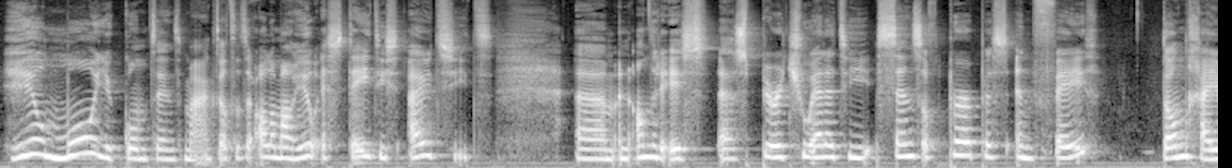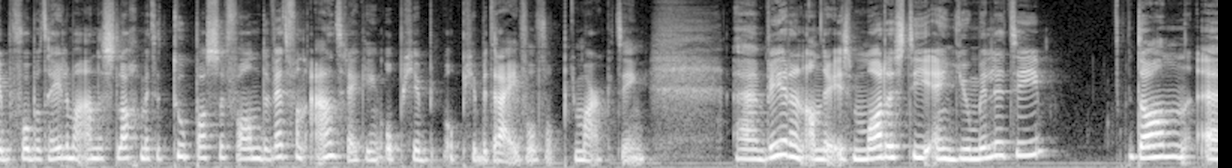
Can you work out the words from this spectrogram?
heel mooie content maakt. Dat het er allemaal heel esthetisch uitziet. Um, een andere is uh, spirituality, sense of purpose and faith. Dan ga je bijvoorbeeld helemaal aan de slag met het toepassen van de wet van aantrekking op je, op je bedrijf of op je marketing. Uh, weer een ander is modesty en humility. Dan uh,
